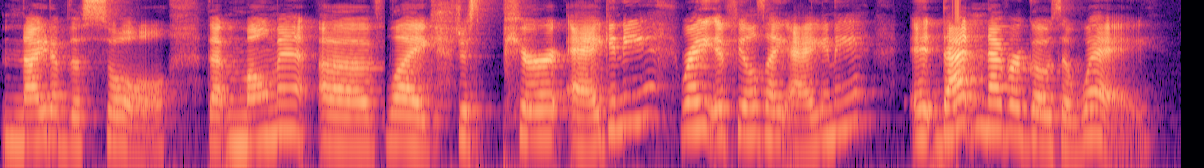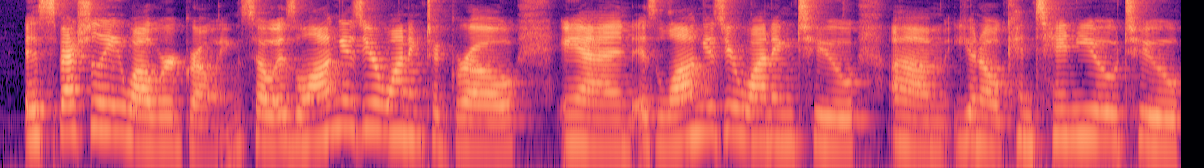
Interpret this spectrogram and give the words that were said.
night of the soul, that moment of like just pure agony, right? It feels like agony. It that never goes away especially while we're growing. So, as long as you're wanting to grow and as long as you're wanting to, um, you know, continue to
